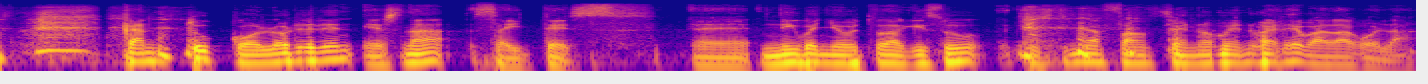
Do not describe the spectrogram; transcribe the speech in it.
Kantu koloreren esna zaitez. E, nik baino beto dakizu, Kristina fan fenomenoa ere badagoela,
